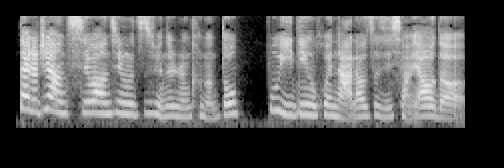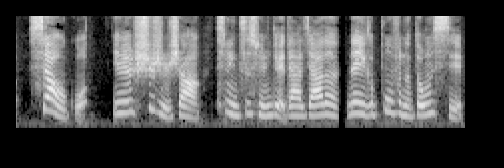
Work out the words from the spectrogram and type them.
带着这样期望进入咨询的人，可能都不一定会拿到自己想要的效果。因为事实上，心理咨询给大家的那个部分的东西，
